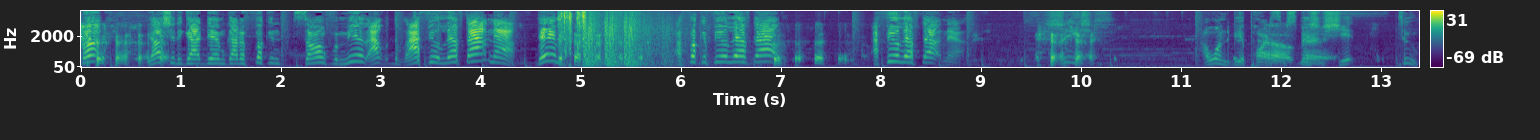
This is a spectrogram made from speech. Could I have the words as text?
fuck, y'all should have goddamn got a fucking song for me. I, I feel left out now. Damn it, I fucking feel left out. I feel left out now. Jesus. I wanted to be a part of some Oh, special man. shit too.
